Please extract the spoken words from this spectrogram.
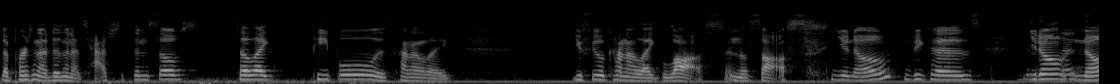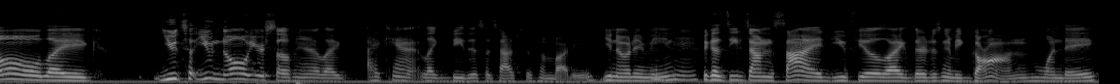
the person that doesn't attach themselves to like people is kind of like you feel kind of like lost in the sauce, you know, because you don't know like you t- you know yourself and you're like I can't like be this attached to somebody. You know what I mean? Mhm. Because deep down inside you feel like they're just going to be gone one day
